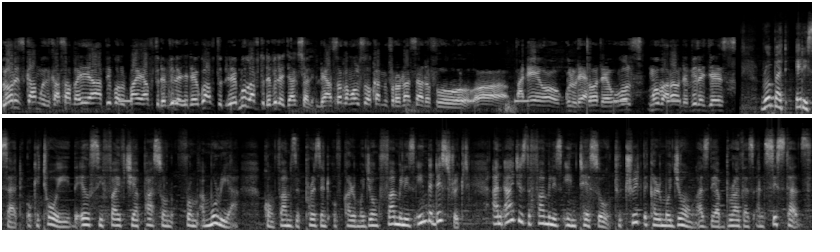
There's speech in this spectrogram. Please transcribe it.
lorries come with cassava here. People buy up to the village. They go up to, they move up to the village actually. There are sorghum also coming from that side of uh, or Gulu there. So they will move around the villages. Robert Erisat Okitoi, the LC5 chairperson from Amuria, confirms the presence of Karimojong families in the district and urges the families in Teso to treat the Karimojong as their brothers and sisters.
